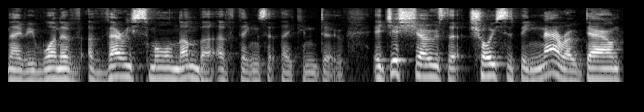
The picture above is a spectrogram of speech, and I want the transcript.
maybe one of a very small number of things that they can do. It just shows that choice has been narrowed down.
